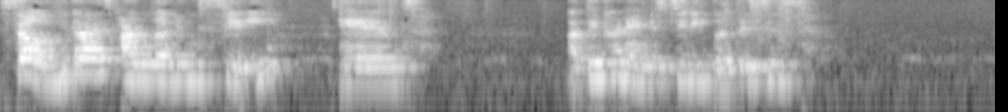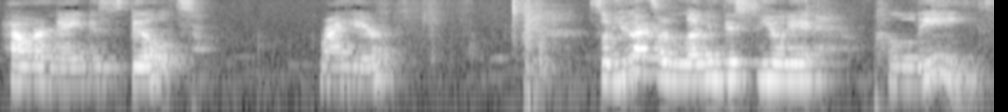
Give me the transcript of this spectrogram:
So you guys are loving Siti and I think her name is Siti, but this is how her name is spelt right here. So if you guys are loving this unit, please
